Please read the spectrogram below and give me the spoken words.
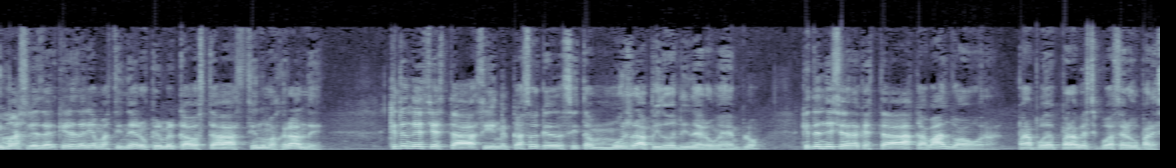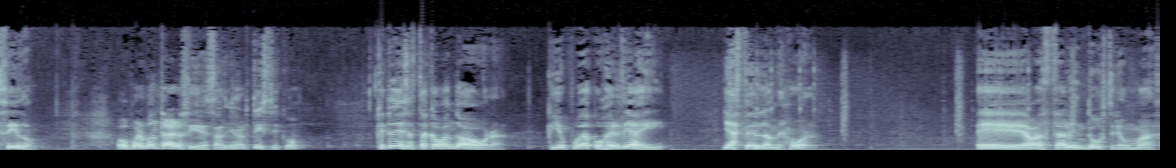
¿Qué, más les, ¿Qué les daría más dinero? ¿Qué mercado está siendo más grande? ¿Qué tendencia está, si en el caso de que necesitan muy rápido el dinero, un ejemplo, qué tendencia es la que está acabando ahora? Para, poder, para ver si puede hacer algo parecido. O por el contrario, si es alguien artístico, ¿qué tendencia está acabando ahora? Que yo pueda coger de ahí y hacerla mejor. Eh, avanzar la industria aún más.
